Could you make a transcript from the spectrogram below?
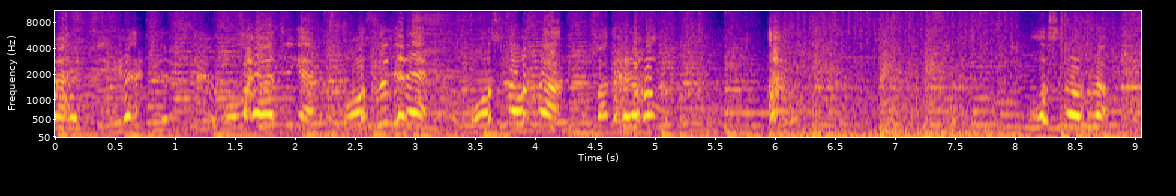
Ah, chicken! お前はチゲ押すんじゃねえ押すな押すなバカ野郎押すな押すな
